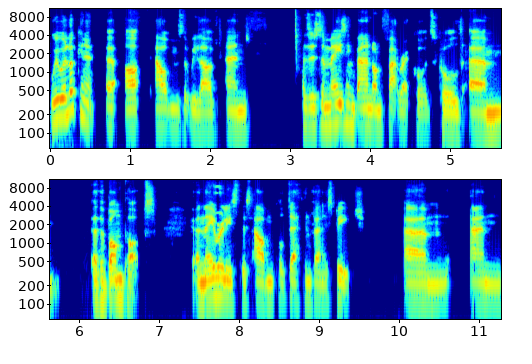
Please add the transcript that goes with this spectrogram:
we were looking at, at albums that we loved, and there's this amazing band on Fat Wreck Chords called um, the Bomb Pops, and they released this album called Death in Venice Beach. Um, and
